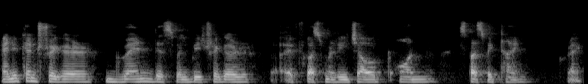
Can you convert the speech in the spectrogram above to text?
and you can trigger when this will be triggered if customer reach out on specific time, right?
